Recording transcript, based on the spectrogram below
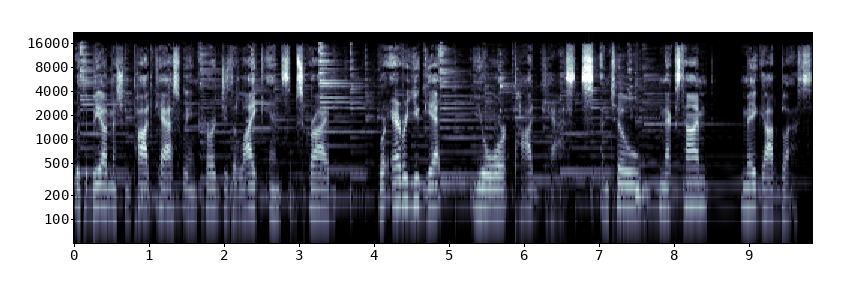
with the Be on Mission podcast, we encourage you to like and subscribe wherever you get your podcasts. Until next time, may God bless.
